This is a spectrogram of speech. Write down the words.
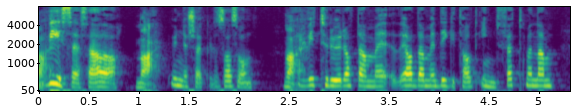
Nei. viser seg da. Nei. Undersøkelser sånn. Nei. Vi tror at de er, ja, de er digitalt innfødt, men de,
